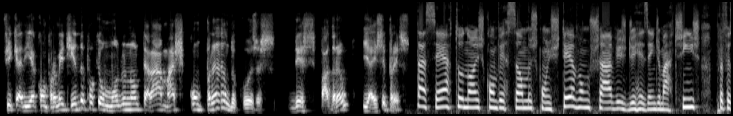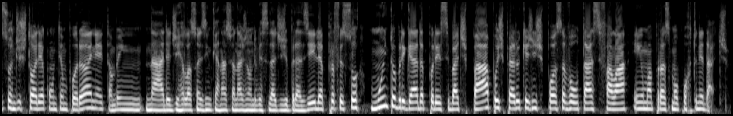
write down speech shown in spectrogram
ficaria comprometida porque o mundo não terá mais comprando coisas desse padrão e a esse preço. Tá certo, nós conversamos com Estevão Chaves de Rezende Martins, professor de História Contemporânea e também na área de Relações Internacionais na Universidade de Brasília. Professor, muito obrigada por esse bate-papo, espero que a gente possa voltar a se falar em uma próxima oportunidade.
